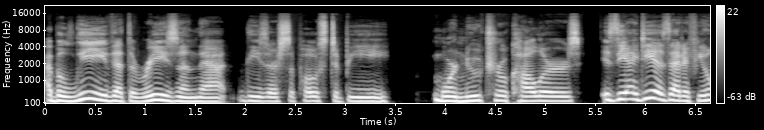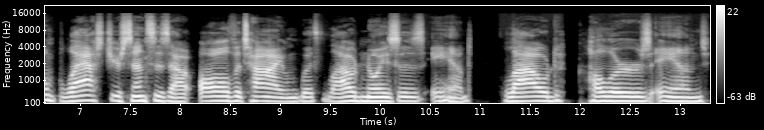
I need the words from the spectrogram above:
I believe that the reason that these are supposed to be more neutral colors is the idea is that if you don't blast your senses out all the time with loud noises and loud colors and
